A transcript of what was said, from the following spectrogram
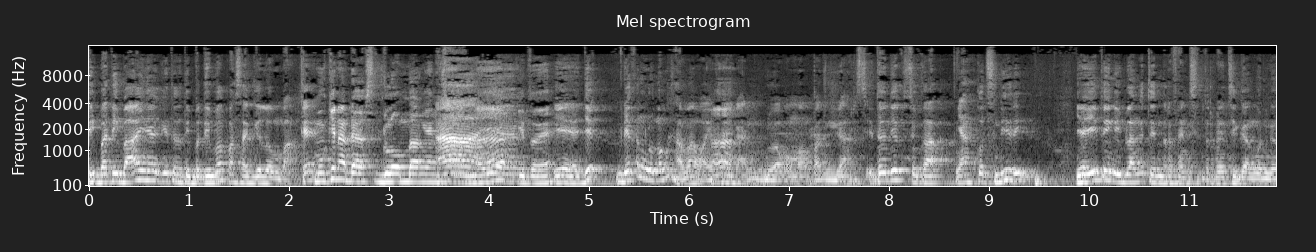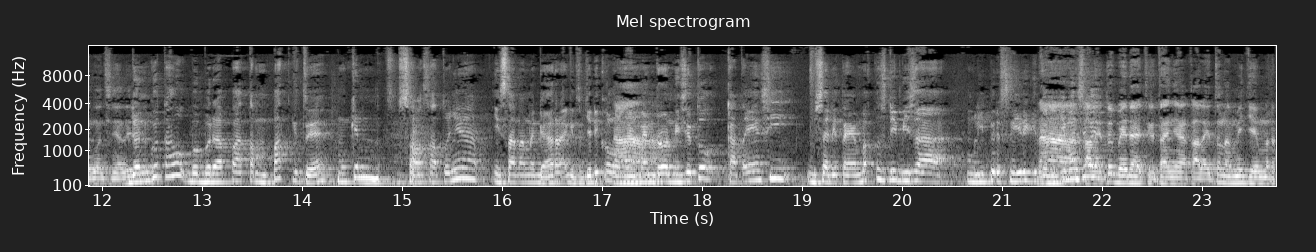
tiba-tiba aja gitu, tiba-tiba pas lagi lo pakai Mungkin ada gelombang yang sama iya. gitu ya. Iya, dia, dia kan gelombangnya sama wifi Ah. kan, 2,4 GHz. Itu dia suka nyangkut sendiri. Ya itu yang dibilang itu intervensi-intervensi gangguan-gangguan sinyal itu. Dan gue tahu beberapa tempat gitu ya, mungkin salah satunya istana negara gitu. Jadi kalau Nah. main drone di situ katanya sih bisa ditembak terus dia bisa melipir sendiri gitu. Nah, Gimana sih? kalau itu beda ceritanya. Kalau itu namanya jammer.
